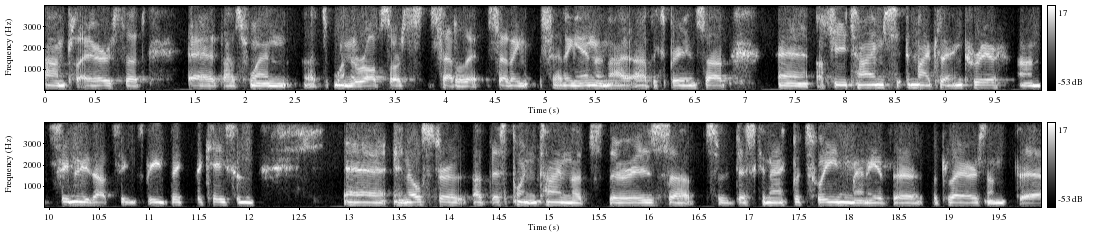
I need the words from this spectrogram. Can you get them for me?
and, players that uh, that's when that's when the rot starts it, setting setting in, and I, I've experienced that uh, a few times in my playing career, and seemingly that seems to be the, the case in uh, in Ulster at this point in time. That there is a sort of disconnect between many of the, the players, and uh,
